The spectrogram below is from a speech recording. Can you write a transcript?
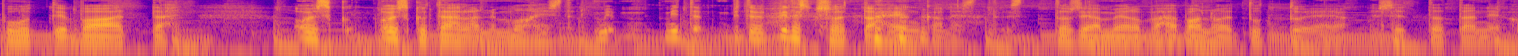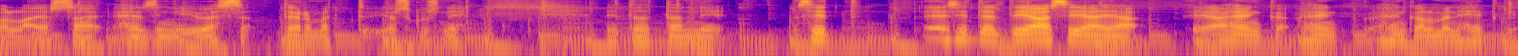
puhuttiin vaan, että olisiko, olisiko tällainen mahista? Mitä, mitä, pitäisikö soittaa Henkalle? Sitten, sitten tosiaan meillä on vähän vanhoja tuttuja ja sitten tota, niin ollaan jossain Helsingin yössä törmätty joskus, niin, niin, tota, niin sitten esiteltiin asiaa ja, ja Henka, Henk, Henkalla meni hetki,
